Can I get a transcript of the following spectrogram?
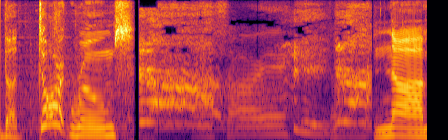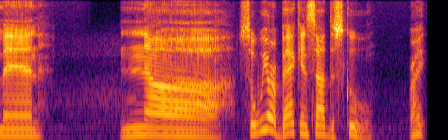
The dark rooms? Nah, man. Nah. So we are back inside the school, right?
